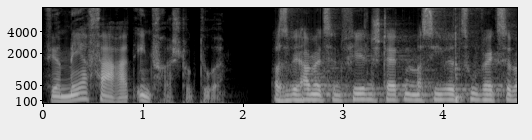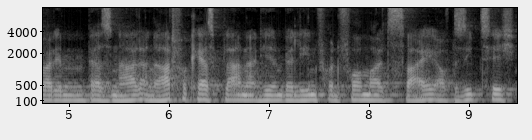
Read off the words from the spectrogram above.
für mehr Fahrradinfrastruktur. Also wir haben jetzt in vielen Städten massive Zuwächse bei dem Personal an Radverkehrsplanern hier in Berlin von vormals zwei auf 70.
